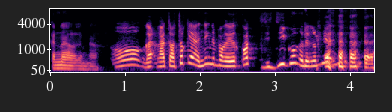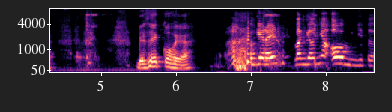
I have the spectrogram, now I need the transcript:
kenal kenal. Oh, nggak nggak cocok ya anjing dipanggil coach. Jijik gua nggak dengernya. Biasanya koh ya. Kirain manggilnya Om gitu.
